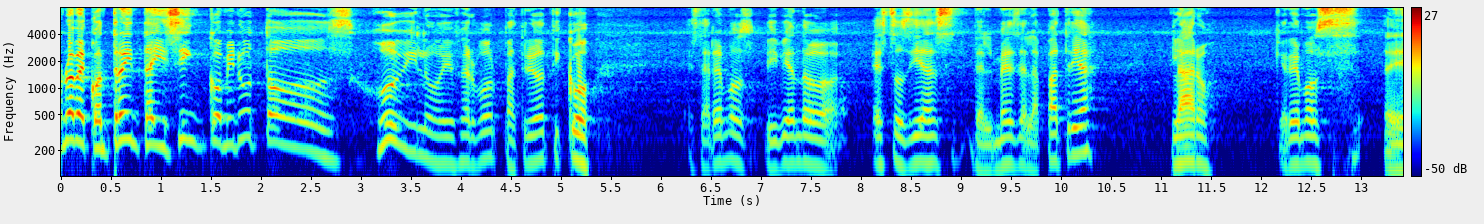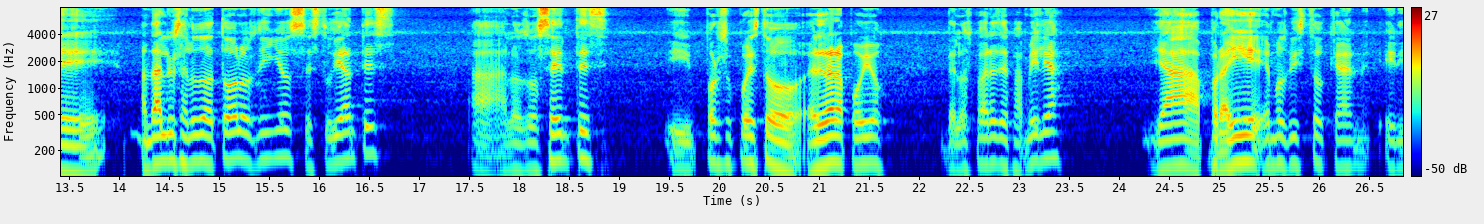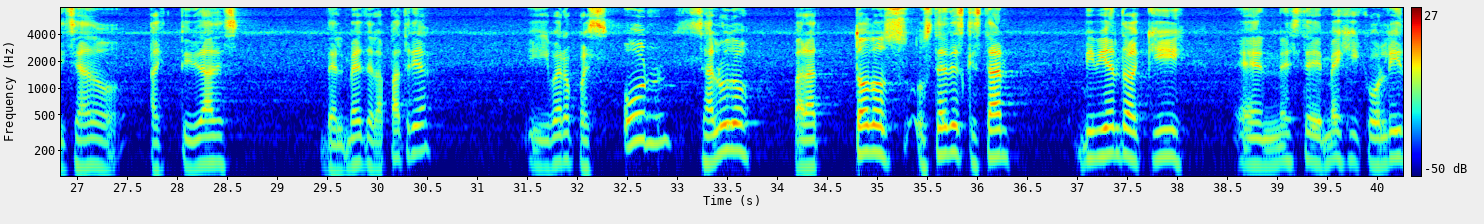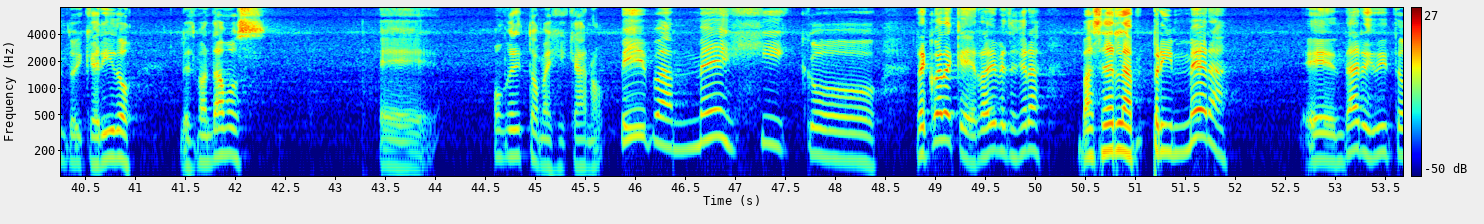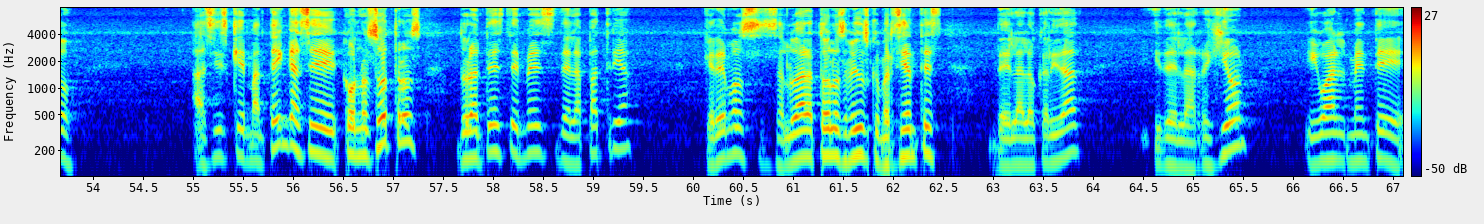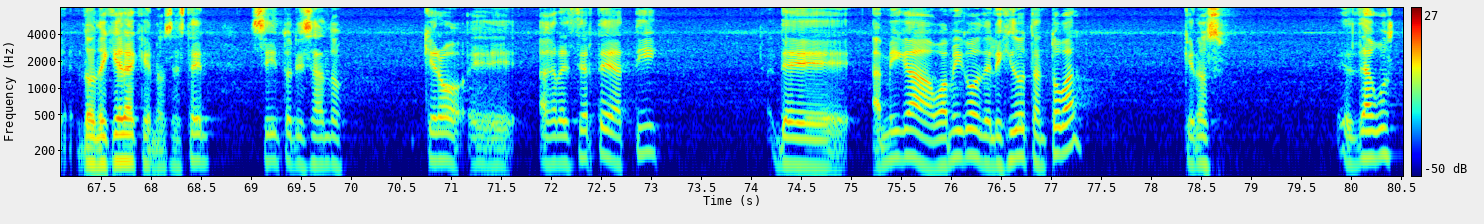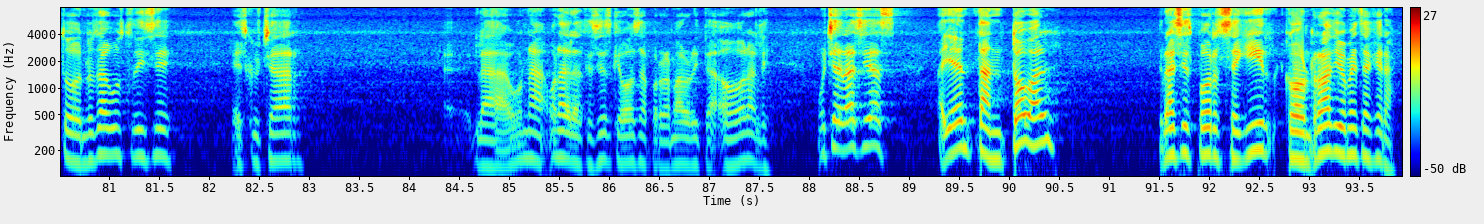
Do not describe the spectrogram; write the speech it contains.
9 con 35 minutos. Júbilo y fervor patriótico. Estaremos viviendo estos días del mes de la patria. Claro, queremos eh, mandarle un saludo a todos los niños, estudiantes, a los docentes y por supuesto el gran apoyo de los padres de familia. Ya por ahí hemos visto que han iniciado actividades del mes de la patria. Y bueno, pues un saludo para todos ustedes que están viviendo aquí en este México lindo y querido. les mandamos eh, un grito mexicano. ¡Viva México! Recuerda que Radio Mensajera va a ser la primera en dar el grito. Así es que manténgase con nosotros durante este mes de la patria. Queremos saludar a todos los amigos comerciantes de la localidad y de la región, igualmente donde quiera que nos estén sintonizando. Quiero eh, agradecerte a ti, de amiga o amigo del ejido Tantobal, que nos eh, da gusto, nos da gusto, dice, escuchar la, una, una de las canciones que vamos a programar ahorita. Órale. Muchas gracias allá en Tantobal. Gracias por seguir con Radio Mensajera.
